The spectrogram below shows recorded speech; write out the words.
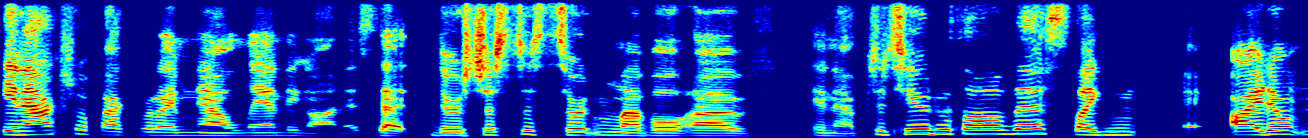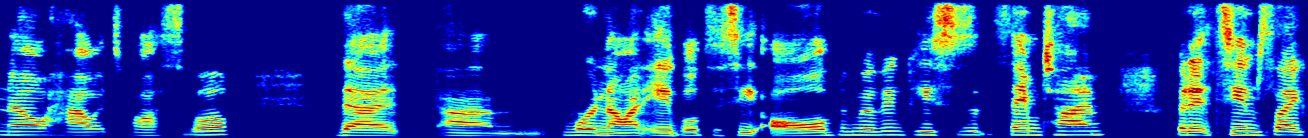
in actual fact what I'm now landing on is that there's just a certain level of ineptitude with all of this. Like I don't know how it's possible that um, we're not able to see all the moving pieces at the same time. But it seems like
